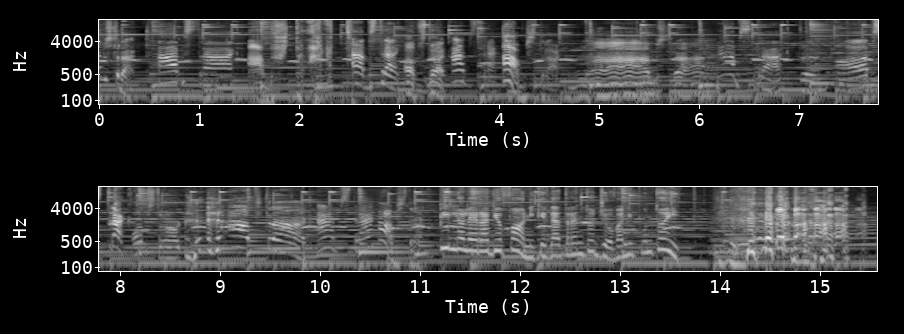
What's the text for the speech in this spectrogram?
Abstract. Abstract. Abstract. Abstract. Abstract. Abstract. Abstract. Abstract. Abstract. Abstract. Abstract. Abstract. Abstract. Abstract. Pillole radiofoniche da trentogiovani.it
